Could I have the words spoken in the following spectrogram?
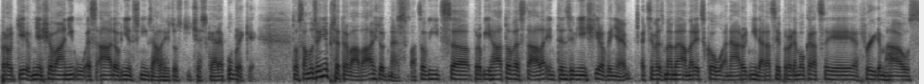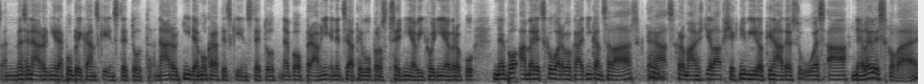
proti vměšování USA do vnitřních záležitostí České republiky. To samozřejmě přetrvává až do dnes. A co víc, eh, probíhá to ve stále intenzivnější rovině. Ať si vezmeme americkou národní nadaci pro demokracii, Freedom House, Mezinárodní republikánský institut, Národní demokratický institut nebo právní iniciativu pro střední a východní Evropu, nebo americkou advokátní kancelář, která hmm. schromáždila všechny výroky na adresu USA Nelly Liskové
